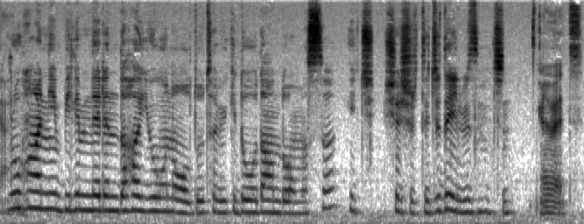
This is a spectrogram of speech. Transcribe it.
Yani. Ruhani bilimlerin daha yoğun olduğu tabii ki doğudan doğması hiç şaşırtıcı değil bizim için. Evet.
